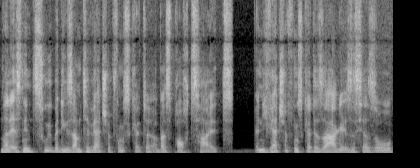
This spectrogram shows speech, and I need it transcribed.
Nein, es nimmt zu über die gesamte Wertschöpfungskette, aber es braucht Zeit. Wenn ich Wertschöpfungskette sage, ist es ja so,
